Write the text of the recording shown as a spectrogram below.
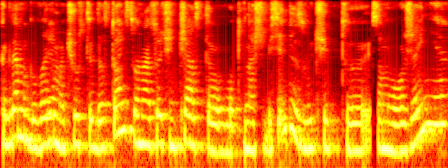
Когда мы говорим о чувстве достоинства, у нас очень часто вот в нашей беседе звучит э, самоуважение.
